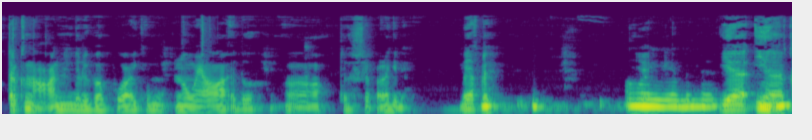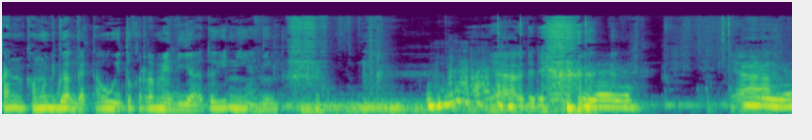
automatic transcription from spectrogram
terkenal kan dari Papua itu Noella itu eh, terus siapa lagi deh? Banyak deh. Oh ya. iya bener. Ya iya kan kamu juga nggak tahu itu karena media tuh ini anjing. Ya udah deh. Iya iya. Ya iya iya.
